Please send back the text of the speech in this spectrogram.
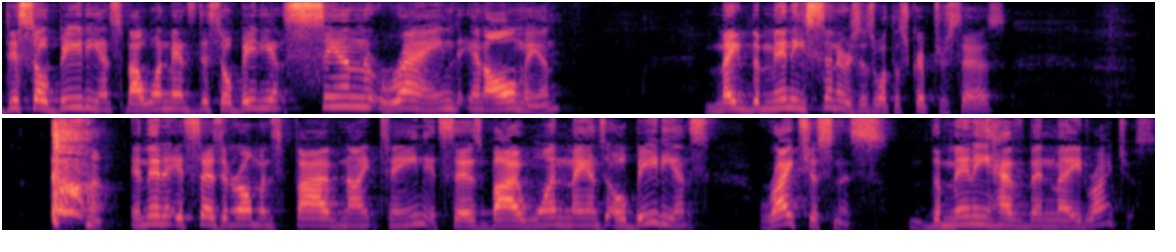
disobedience, by one man's disobedience, sin reigned in all men, made the many sinners, is what the scripture says. and then it says in Romans 5:19, it says, by one man's obedience, righteousness. The many have been made righteous.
